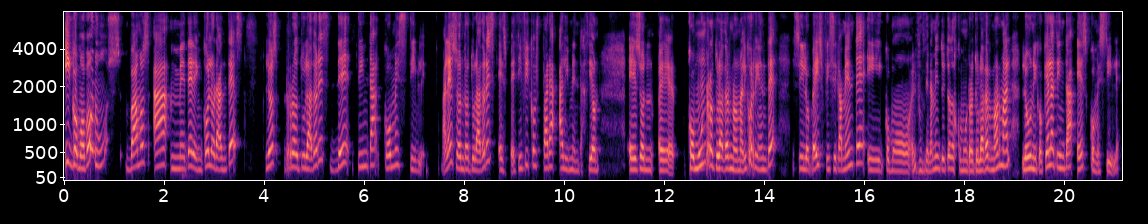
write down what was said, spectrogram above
Y como bonus, vamos a meter en colorantes los rotuladores de tinta comestible. ¿Vale? Son rotuladores específicos para alimentación. Eh, son eh, como un rotulador normal y corriente, si lo veis físicamente y como el funcionamiento y todo es como un rotulador normal, lo único que la tinta es comestible.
